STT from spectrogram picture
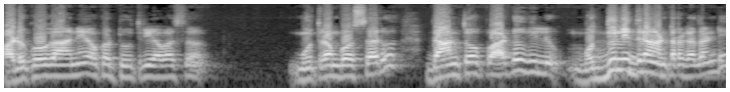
పడుకోగానే ఒక టూ త్రీ అవర్స్ మూత్రం పోస్తారు. దాంతోపాటు వీళ్ళు మొద్దు నిద్ర అంటారు కదండి?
